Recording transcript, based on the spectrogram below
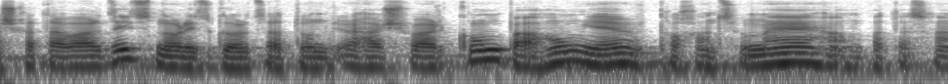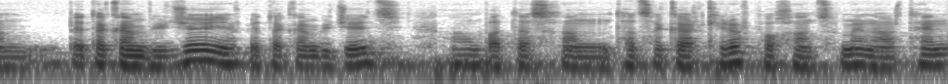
աշխատավարձից, նորից գործատուն հաշվարկում, պահում եւ փոխանցում է համապատասխան պետական բյուջե եւ պետական բյուջեից համապատասխան ընթացակարգերով փոխանցում են արդեն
